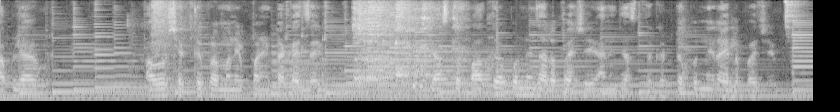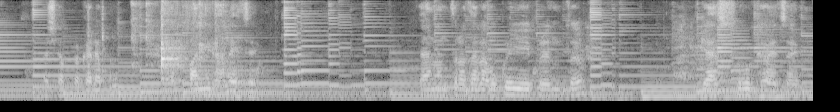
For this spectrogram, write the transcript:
आपल्या आवश्यकतेप्रमाणे पाणी टाकायचं आहे. जास्त पातळ पण नाही झालं पाहिजे आणि जास्त घट्ट पण नाही राहिलं पाहिजे. अशा प्रकारे आपण त्यात पाणी घालायचं आहे. त्यानंतर त्याला उकळी येईपर्यंत गॅस सुरू ठेवायचा आहे.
